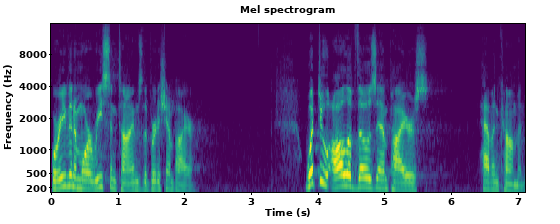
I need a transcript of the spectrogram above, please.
or even in more recent times, the British Empire. What do all of those empires have in common?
